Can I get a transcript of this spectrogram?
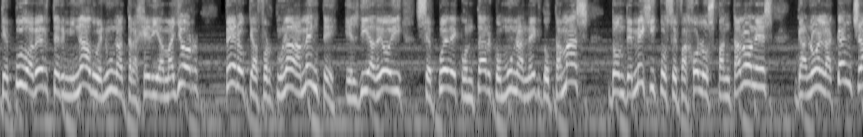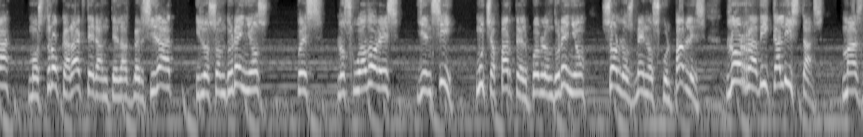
que pudo haber terminado en una tragedia mayor, pero que afortunadamente el día de hoy se puede contar como una anécdota más, donde México se fajó los pantalones, ganó en la cancha, mostró carácter ante la adversidad y los hondureños, pues los jugadores y en sí mucha parte del pueblo hondureño son los menos culpables. Los radicalistas, más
